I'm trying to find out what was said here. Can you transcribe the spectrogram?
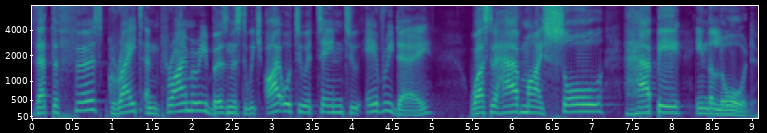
that the first great and primary business to which I ought to attend to every day was to have my soul happy in the Lord.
